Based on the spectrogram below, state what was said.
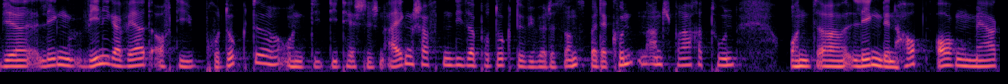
Wir legen weniger Wert auf die Produkte und die, die technischen Eigenschaften dieser Produkte, wie wir das sonst bei der Kundenansprache tun, und äh, legen den Hauptaugenmerk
